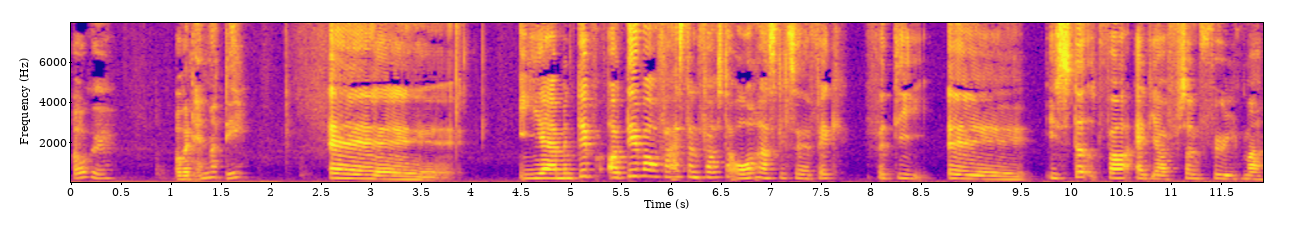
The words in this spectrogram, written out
Okay. Og hvordan var det? Øh, ja, men det, og det var jo faktisk den første overraskelse, jeg fik. Fordi øh, i stedet for, at jeg sådan følte mig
